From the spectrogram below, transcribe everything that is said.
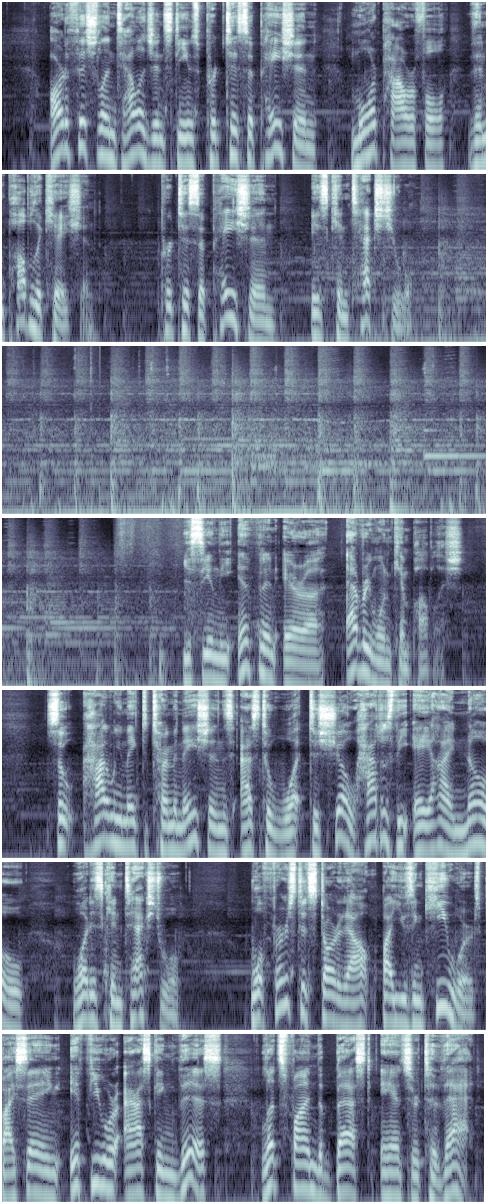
artificial intelligence deems participation more powerful than publication. Participation is contextual. You see, in the infinite era, everyone can publish. So, how do we make determinations as to what to show? How does the AI know what is contextual? Well, first it started out by using keywords, by saying, if you were asking this, let's find the best answer to that.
